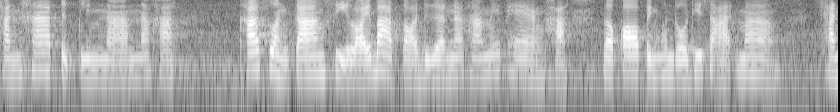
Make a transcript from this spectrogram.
ชั้น 5 ตึกริมน้ำนะคะค่าส่วนกลาง 400 บาทต่อเดือนนะคะ ไม่แพงค่ะ แล้วก็เป็นคอนโดที่สะอาดมาก ชั้น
